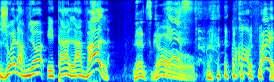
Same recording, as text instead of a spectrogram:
Joël Armia est à Laval. Let's go. Yes! enfin!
